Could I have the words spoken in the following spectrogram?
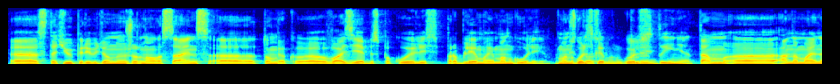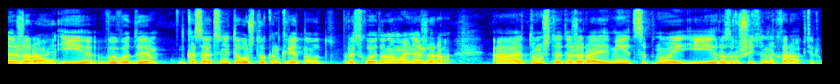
э, статью, переведенную из журнала Science, о том, как э, в Азии обеспокоились проблемой Монголии. Монгольской пустыни. Там э, аномальная жара, и выводы касаются не того, что конкретно вот происходит аномальная жара, о том, что эта жара имеет цепной и разрушительный характер.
